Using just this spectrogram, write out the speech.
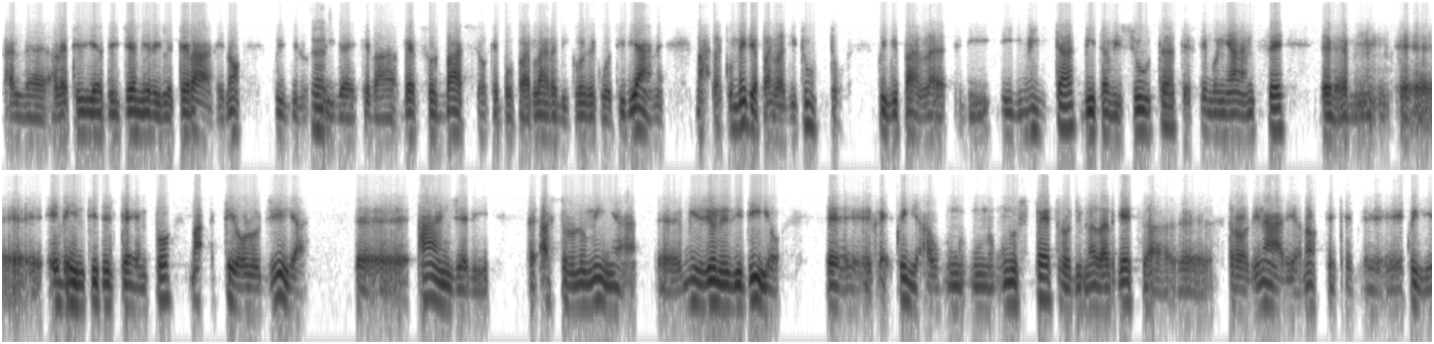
al, alla teoria dei generi letterari, no? quindi lo certo. stile che va verso il basso, che può parlare di cose quotidiane, ma la commedia parla di tutto, quindi parla di, di vita, vita vissuta, testimonianze, ehm, eh, eventi del tempo, ma teologia, eh, angeli, eh, astronomia, eh, visione di Dio, eh, quindi ha un, un, uno spettro di una larghezza eh, straordinaria, no? che, che, eh, quindi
